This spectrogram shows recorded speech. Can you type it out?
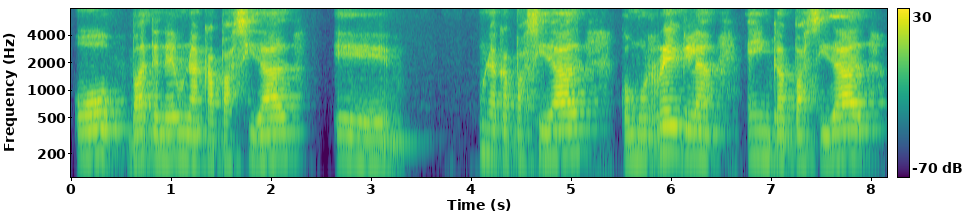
o va a tener una capacidad, eh, una capacidad como regla e incapacidad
